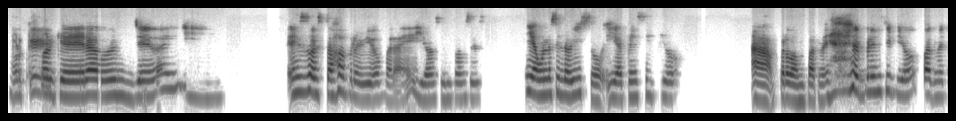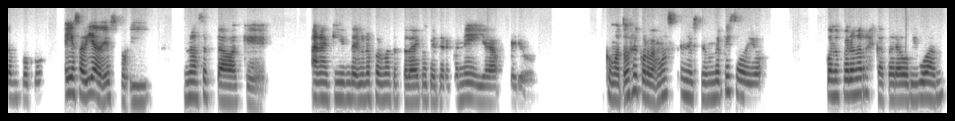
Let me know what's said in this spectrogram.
¿Por qué? Porque era un Jedi y eso estaba prohibido para ellos, entonces, y aún así lo hizo, y al principio, ah, perdón, Padme, al principio Padme tampoco, ella sabía de esto y no aceptaba que Anakin de alguna forma tratara de coquetear con ella, pero como todos recordamos en el segundo episodio, cuando fueron a rescatar a Obi-Wan,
